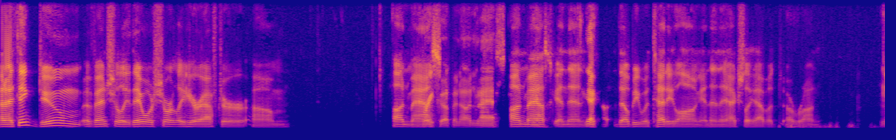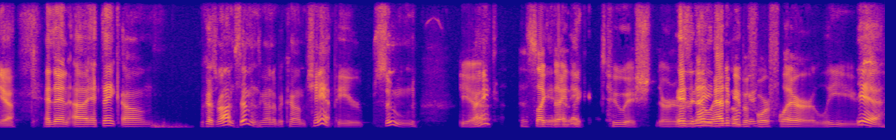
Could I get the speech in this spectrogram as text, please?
And I think Doom eventually they will shortly hereafter um unmask, break up and unmask, unmask, and then Yeah. they'll be with Teddy Long, and then they actually have a, a run. yeah. And then uh, I think um, because Ron Simmons is going to become champ here soon, Yeah, right? it's like Yeah, ninety two ish. Or Is it no, it had to be Okay. before Flair leaves. Yeah,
